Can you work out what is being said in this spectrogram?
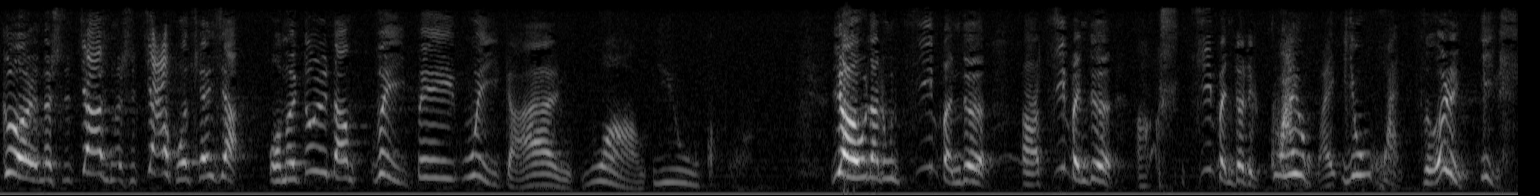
个人的事、家庭的事、家国天下，我们都应当位卑未敢忘忧国，要有那种基本的。啊，基本的啊，基本的这个关怀、忧患、责任意识。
